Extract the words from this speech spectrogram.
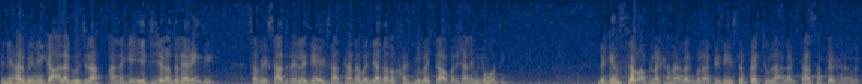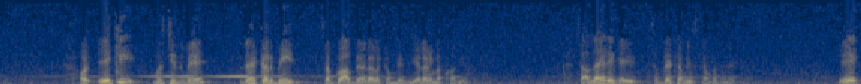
یعنی ہر بیوی کا الگ حجرا حالانکہ ایک ہی جگہ تو رہ رہی تھی۔ سب ایک ساتھ رہ لیتی ہیں، ایک ساتھ کھانا بن جاتا تو خرچ بھی بچتا اور پریشانی بھی کم ہوتی۔ لیکن سب اپنا کھانا الگ بناتی تھی، سب کا چولہا الگ تھا، سب کا گھر الگ تھا۔ اور ایک ہی مسجد میں رہ کر بھی سب کو آپ نے الگ الگ کمرے دیے، الگ الگ نفقہ دیا سب کو۔ صاف ظاہر ہے کہ سپریٹ فیملی سسٹم پسند ہے۔ ایک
